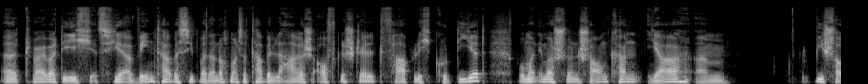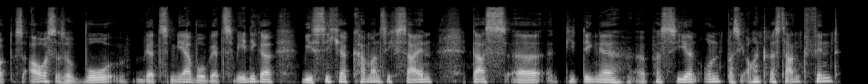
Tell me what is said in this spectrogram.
äh, Driver, die ich jetzt hier erwähnt habe, sieht man dann nochmal so tabellarisch aufgestellt, farblich kodiert, wo man immer schön schauen kann, ja, ähm, wie schaut das aus? Also wo wird's mehr, wo wird's weniger? Wie sicher kann man sich sein, dass äh, die Dinge äh, passieren? Und was ich auch interessant finde,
